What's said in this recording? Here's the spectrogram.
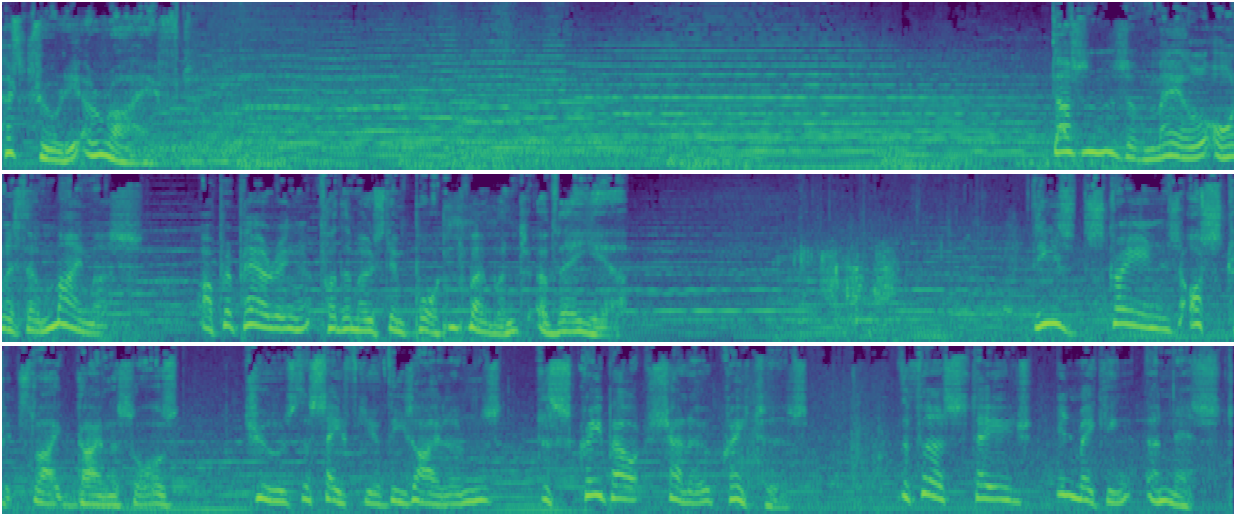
has truly arrived. Dozens of male ornithomimus are preparing for the most important moment of their year. These strange ostrich-like dinosaurs choose the safety of these islands to scrape out shallow craters, the first stage in making a nest.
